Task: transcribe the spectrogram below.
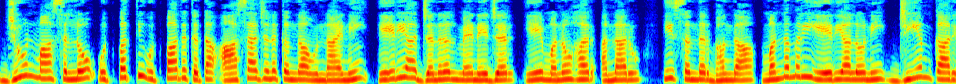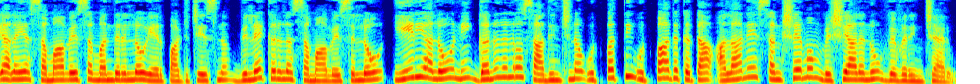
జూన్ మాసంలో ఉత్పత్తి ఉత్పాదకత ఆశాజనకంగా ఉన్నాయని area general manager A Manohar అన్నారు. ఈ సందర్భంగా మందమరి ఏరియాలోని జీఎం కార్యాలయ సమావేశ మందిరంలో ఏర్పాటు చేసిన విలేకరుల సమావేశంలో ఏరియాలోని గనులలో సాధించిన ఉత్పత్తి ఉత్పాదకత అలానే సంక్షేమం విషయాలను వివరించారు.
